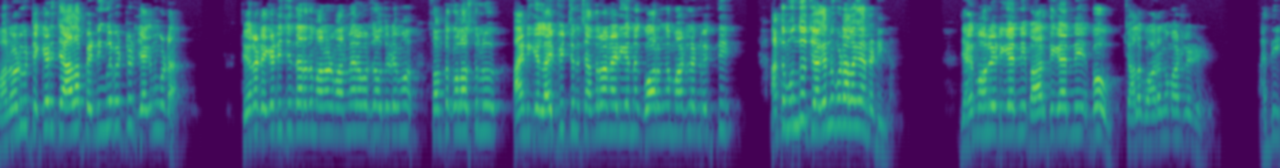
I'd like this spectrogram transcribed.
మనోడికి టికెట్ చాలా పెండింగ్లో పెట్టాడు జగన్ కూడా. తీరా టికెట్ ఇచ్చిన తర్వాత మనోడు మన మీద ఎవరు చదువుతాడేమో సొంత కులస్తులు ఆయనకి లైఫ్ ఇచ్చిన చంద్రబాబు నాయుడు గారిని ఘోరంగా మాట్లాడిన వ్యక్తి. అంతకుముందు జగన్ కూడా అలాగే అన్నాడు ఈయన. జగన్మోహన్ రెడ్డి గారిని భారతి గారిని బో చాలా ఘోరంగా మాట్లాడాడు. అది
